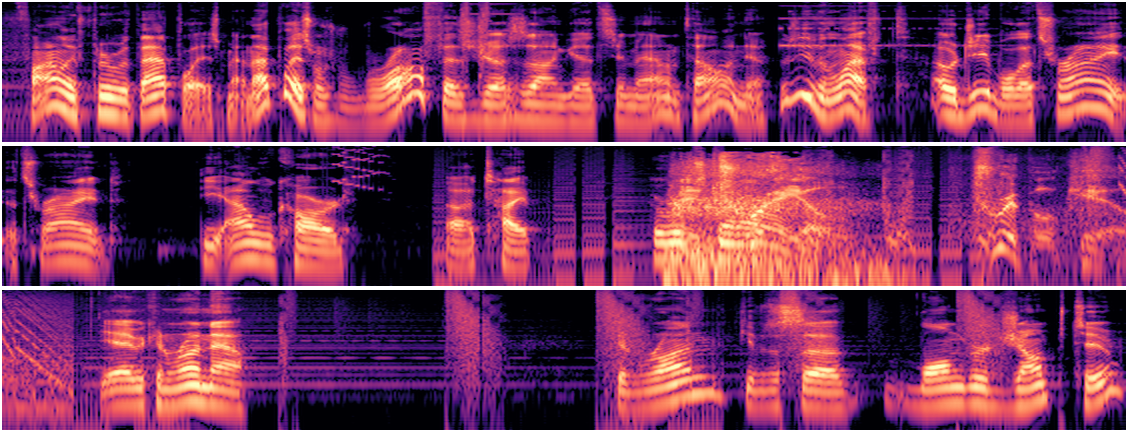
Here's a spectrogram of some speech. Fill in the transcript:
Finally through with that place, man. That place was rough as just Zangetsu, man. I'm telling you. Who's even left? Oh, Gebel. That's right. That's right. The Alucard uh, type. Betrayal. Triple kill. Yeah, we can run now. Can run. Gives us a longer jump, too.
